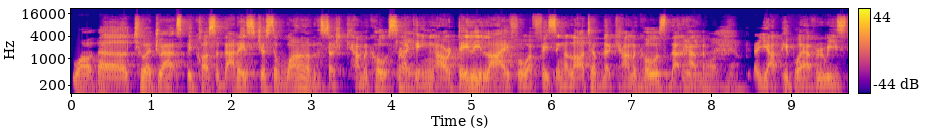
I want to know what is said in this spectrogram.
Well, the, to address, because that is just one of the such chemicals, Right. like in our daily life, we're facing a lot of the chemicals that Creating have more, yeah. yeah, people have raised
